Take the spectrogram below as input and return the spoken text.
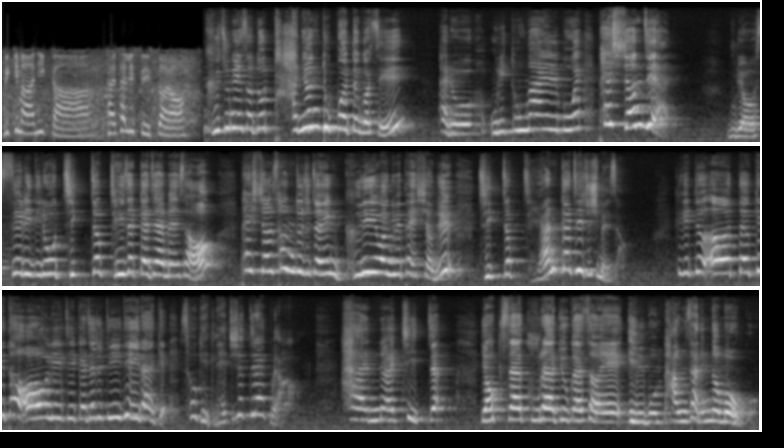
느낌 아니까 잘 살릴 수 있어요. 그 중에서도 단연 돋보였던 것은 바로 우리 동아일보의 패션 제안. 무려 3D로 직접 제작까지 하면서 패션 선두주자인 근혜 왕님의 패션을 직접 제안까지 해주시면서 그게 또 어떻게 더 어울릴지까지 아주 디테일하게 소개를 해주셨더라고요. 한나 진짜 역사 구라 교과서에 일본 방사능 넘어오고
